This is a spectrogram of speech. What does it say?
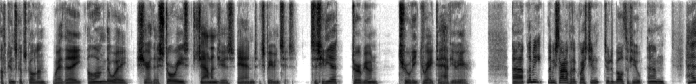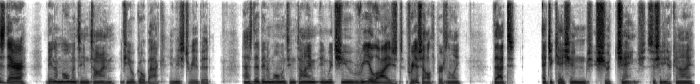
of Kunskapsskolan, where they, along the way, share their stories, challenges, and experiences. Cecilia, Torbjörn, truly great to have you here. Uh, let me let me start off with a question to the both of you. Um, has there been a moment in time, if you go back in history a bit, has there been a moment in time in which you realized for yourself personally that education should change? Cecilia, can I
